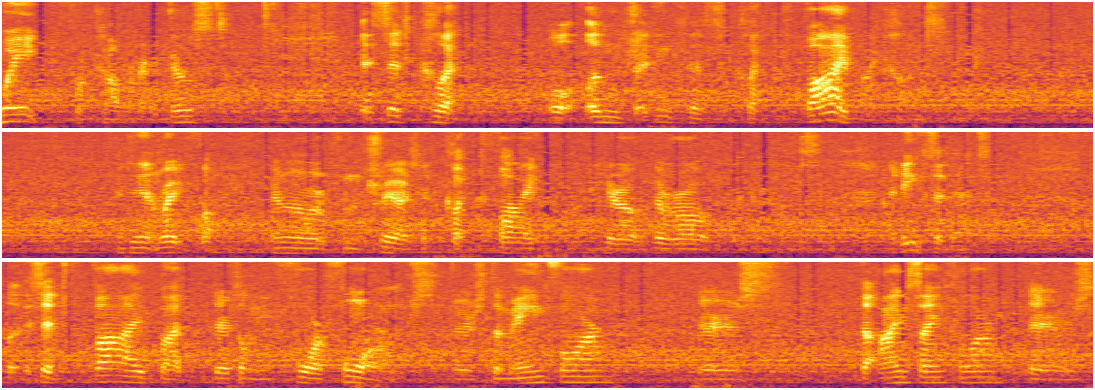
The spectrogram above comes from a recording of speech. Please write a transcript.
Wait for Kamen Ghost. It said collect, well, I think it says collect five icons. I didn't write five. I remember from the trailer I said collect five hero heroic I think it said that. But it said five, but there's only four forms. There's the main form, there's the Einstein form, there's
